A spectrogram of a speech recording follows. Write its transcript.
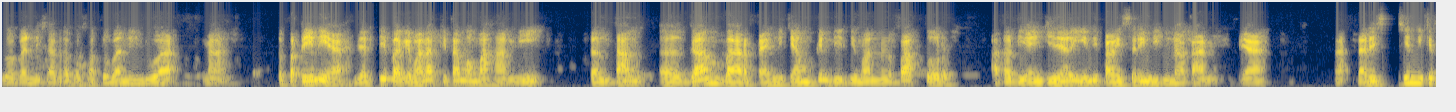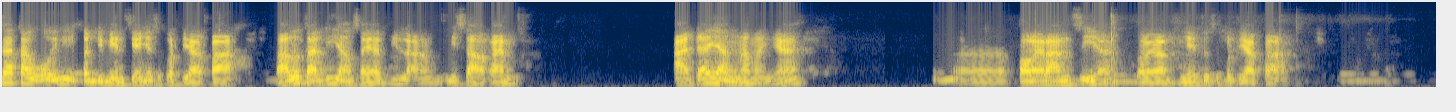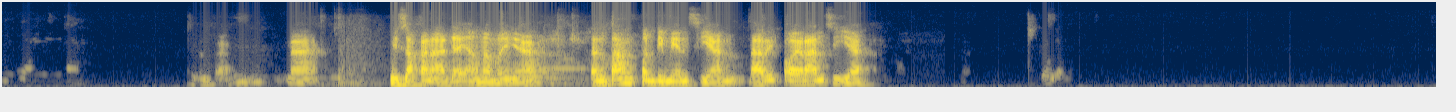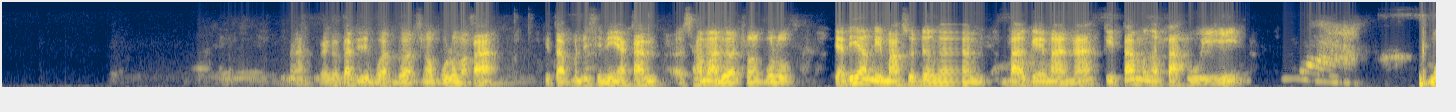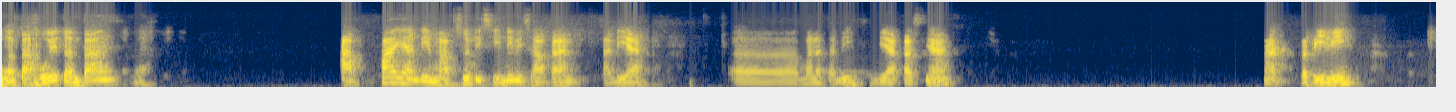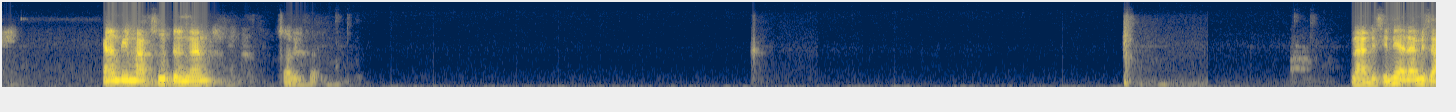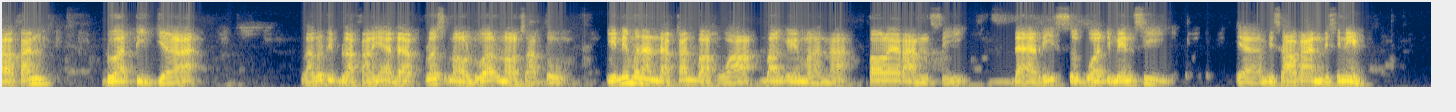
dua banding satu atau satu banding dua. Nah seperti ini ya. Jadi bagaimana kita memahami tentang e, gambar teknik yang mungkin di, di manufaktur atau di engineering ini paling sering digunakan ya. Nah dari sini kita tahu oh ini pendimensiannya seperti apa. Lalu tadi yang saya bilang misalkan ada yang namanya uh, toleransi ya, toleransinya itu seperti apa? Nah, misalkan ada yang namanya tentang pendimensian dari toleransi ya. Nah, itu tadi dibuat 250, maka kita pun di sini akan eh, sama 250. Jadi yang dimaksud dengan bagaimana kita mengetahui mengetahui tentang apa yang dimaksud di sini misalkan tadi ya eh, mana tadi di atasnya. Nah seperti ini. Yang dimaksud dengan sorry, sorry Nah, di sini ada misalkan 23, lalu di belakangnya ada plus 0201. Ini menandakan bahwa bagaimana toleransi dari sebuah dimensi. Ya, misalkan di sini,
